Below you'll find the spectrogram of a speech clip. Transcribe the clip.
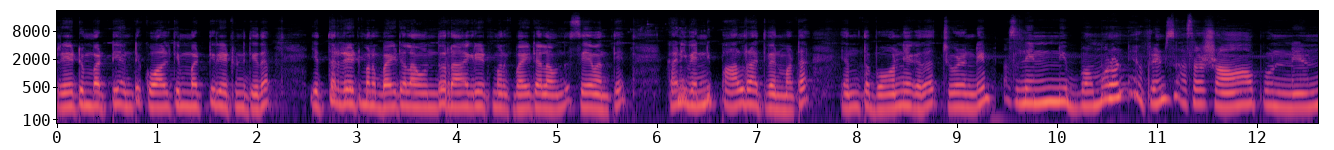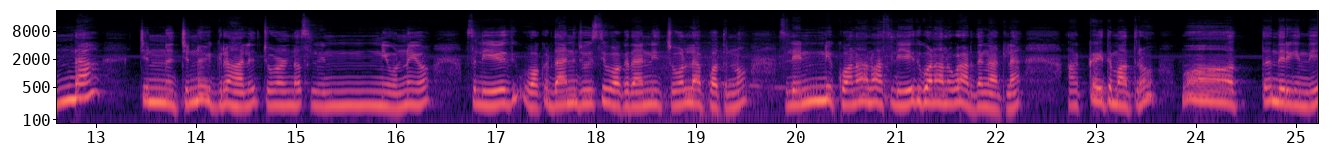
రేటుని బట్టి అంటే క్వాలిటీని బట్టి రేటు ఉంది కదా. ఇతర రేటు మనకు బయట ఎలా ఉందో రాగి రేటు మనకు బయట ఎలా ఉందో సేమ్ అంతే. కానీ ఇవన్నీ పాలరాతివి అనమాట ఎంత బాగున్నాయి కదా చూడండి. అసలు ఎన్ని బొమ్మలు ఉన్నాయి ఫ్రెండ్స్. అసలు షాపు నిండా చిన్న చిన్న విగ్రహాలు చూడండి అసలు ఎన్ని ఉన్నాయో. అసలు ఏది ఒకదాన్ని చూసి ఒకదాన్ని చూడలేకపోతున్నాం. అసలు ఎన్ని కొనాలో అసలు ఏది కొనాలో కూడా అర్థం కావట్లే. అక్క అయితే మాత్రం మొత్తం తిరిగింది.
